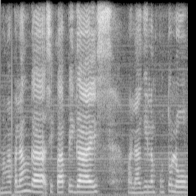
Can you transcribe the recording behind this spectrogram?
Mga palangga, si papi guys. Palagi lang pong tulog.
